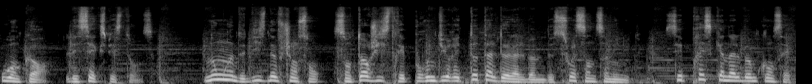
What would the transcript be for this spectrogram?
ou encore les Sex Pistols. Non moins de 19 chansons sont enregistrées pour une durée totale de l'album de 65 minutes. C'est presque un album concept.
